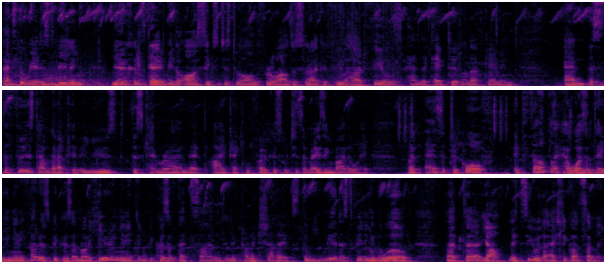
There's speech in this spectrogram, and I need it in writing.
That's the weirdest feeling. Jurgens gave me the R6 just to hold for a while, just so I could feel how it feels, and the Cape Turtle Dove came in. And this is the first time that I've ever used this camera and that eye tracking focus, which is amazing by the way. But as it took off, it felt like I wasn't taking any photos because I'm not hearing anything because of that silent electronic shutter. It's the weirdest feeling in the world. But uh, yeah, let's see whether I actually got something.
